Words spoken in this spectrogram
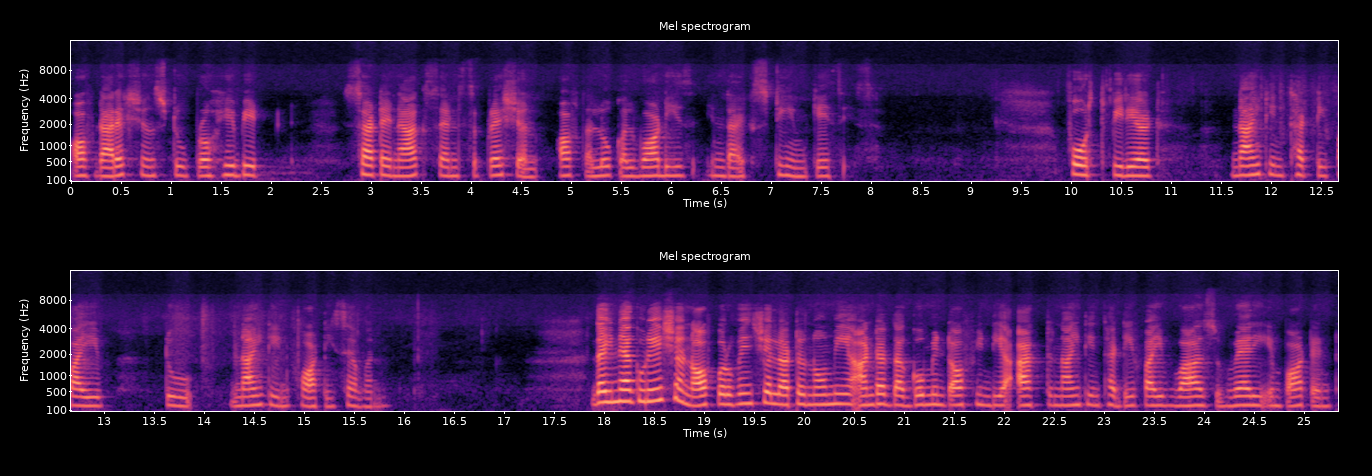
of directions to prohibit certain acts and suppression of the local bodies in the extreme cases. Fourth period 1935 to 1947. The inauguration of provincial autonomy under the Government of India Act 1935 was very important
